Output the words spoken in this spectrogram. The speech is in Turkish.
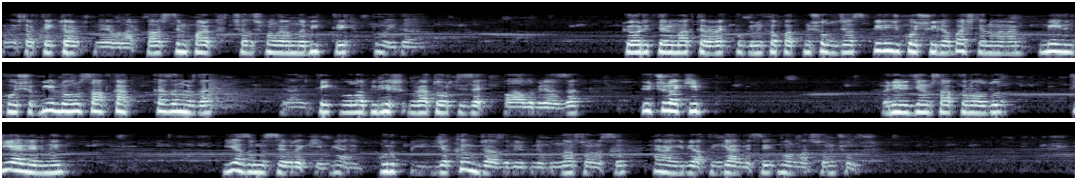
Arkadaşlar tekrar merhabalar. Gulfstream Park çalışmalarım da bitti. Burayı da gördüklerimi aktararak bugünü kapatmış olacağız. Birinci koşuyla başlayalım hemen. Maiden koşu. Bir nolu Safkan kazanır da. Yani tek olabilir Murat Ortiz'e bağlı biraz da. 3 rakip önereceğim Safkan oldu. Diğerlerinin yazımını size bırakayım. Yani grup yakın biraz da birbirine bundan sonrası herhangi bir atın gelmesi normal sonuç olur.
